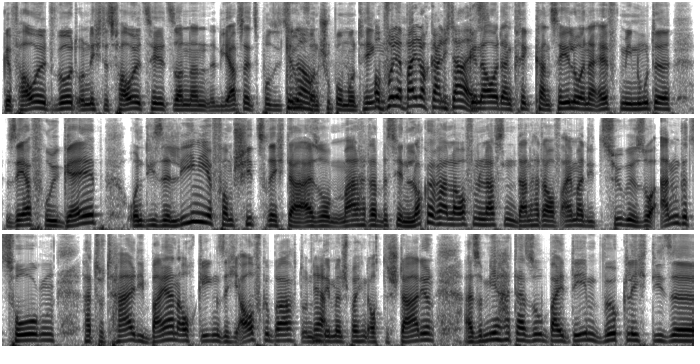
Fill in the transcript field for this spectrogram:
gefault wird und nicht das Foul zählt, sondern die Abseitsposition genau. von Choupo-Moting. Obwohl der Ball noch gar nicht da ist. Genau, dann kriegt Cancelo in der elften Minute sehr früh gelb und diese Linie vom Schiedsrichter, also mal hat er ein bisschen lockerer laufen lassen, dann hat er auf einmal die Zügel so angezogen, hat total die Bayern auch gegen sich aufgebracht und Ja. dementsprechend auch das Stadion. Also mir hat da so bei dem wirklich diese,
